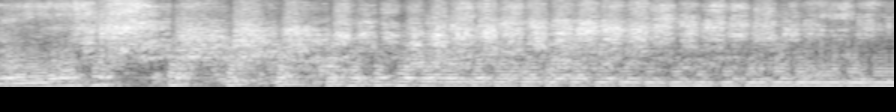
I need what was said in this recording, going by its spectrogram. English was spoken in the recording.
Oh, my God.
